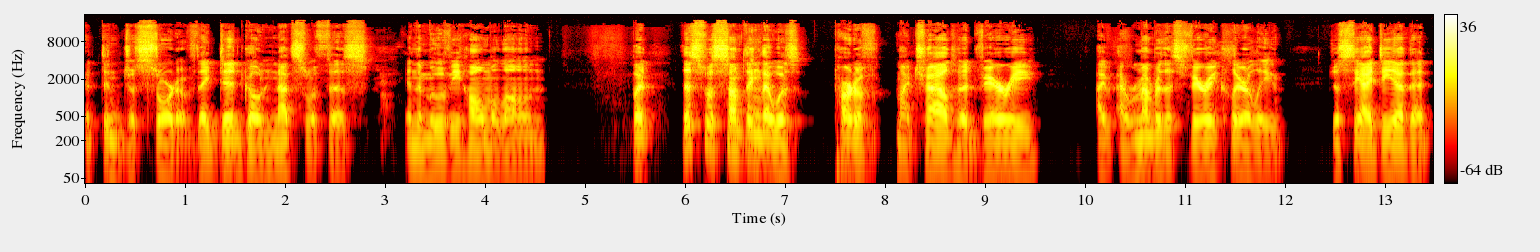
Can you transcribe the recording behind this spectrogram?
it didn't just sort of they did go nuts with this in the movie Home Alone, but this was something that was part of my childhood. Very, I, I remember this very clearly. Just the idea that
